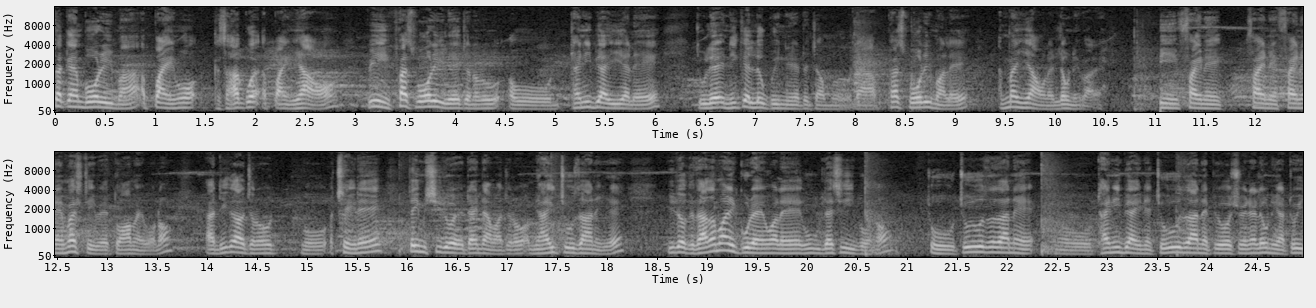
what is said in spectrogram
second ball တွေမှာအပိုင်ပေါ့ကစားကွက်အပိုင်ရအောင် ပြီးရင် first ball တွေလည်းကျွန်တော်တို့ဟိုထိုင်းနီးပြရေးရလည်းသူလည်းအနီးကပ်လုပ်ပေးနေတဲ့အတွက်ကြောင့်မလို့ဒါ first ball တွေမှာလည်းအမှတ်ရအောင်လည်းလုပ်နေပါတယ်ပြီးရင် final final final match တွေပဲတွားမယ်ပေါ့နော်အဓိကကျွန်တော်တို့ဟိုအချိန်နဲ့တိတ်မရှိတော့တဲ့အတိုင်းအတာမှာကျွန်တော်တို့အများကြီးစူးစမ်းနေတယ်ပြီးတော့ကစားသမားတွေကိုယ်တိုင်ကလည်းအခုလက်ရှိပေါ့နော်ဟိုကြိုးကြိုးစားစားနဲ့ဟိုထိုင်းနီးပြရေးနဲ့ကြိုးကြိုးစားနဲ့ပျော်ရွှင်နဲ့လုပ်နေတာတွေ့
